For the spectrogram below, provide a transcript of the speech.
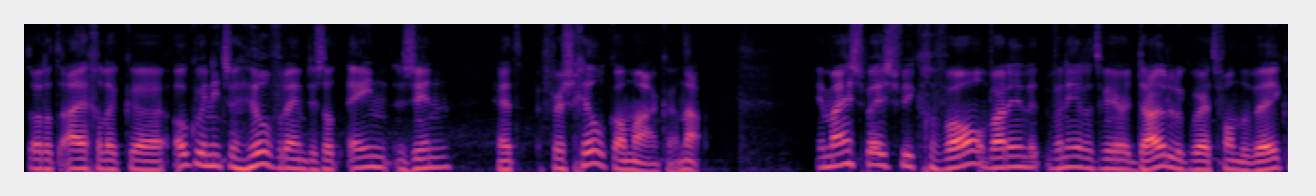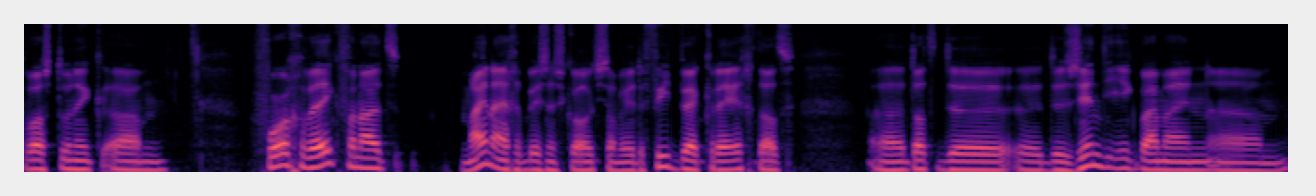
dat het eigenlijk uh, ook weer niet zo heel vreemd is dat één zin het verschil kan maken. Nou, in mijn specifiek geval, waarin het, wanneer het weer duidelijk werd van de week, was toen ik um, vorige week vanuit mijn eigen business coach dan weer de feedback kreeg dat, uh, dat de, uh, de zin die ik bij mijn um,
